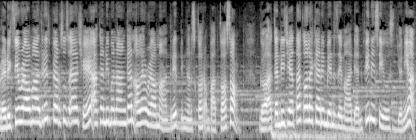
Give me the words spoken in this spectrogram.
Prediksi Real Madrid versus Elche akan dimenangkan oleh Real Madrid dengan skor 4-0. Gol akan dicetak oleh Karim Benzema dan Vinicius Junior.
